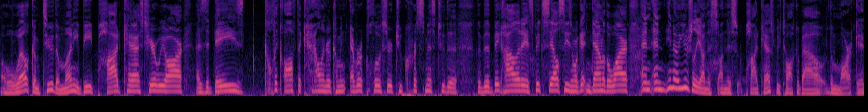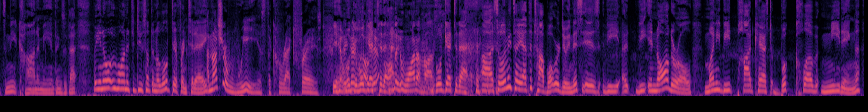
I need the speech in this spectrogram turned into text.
Welcome to the Money Beat podcast. Here we are as the days click off the calendar, coming ever closer to Christmas, to the, the, the big holiday. It's big sales season. We're getting down to the wire, and and you know, usually on this on this podcast, we talk about the markets and the economy and things like that. But you know what? We wanted to do something a little different today. I'm not sure "we" is the correct phrase. Yeah, we'll, we'll only, get to that. Only one of us. We'll get to that. Uh, so let me tell you at the top what we're doing. This is the uh, the inaugural Money Beat podcast book club meeting.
